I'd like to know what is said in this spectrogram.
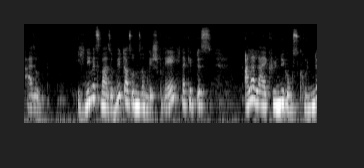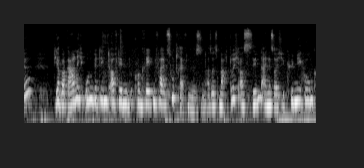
Also ich nehme jetzt mal so mit aus unserem Gespräch, da gibt es allerlei Kündigungsgründe die aber gar nicht unbedingt auf den konkreten Fall zutreffen müssen. Also es macht durchaus Sinn, eine solche Kündigung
